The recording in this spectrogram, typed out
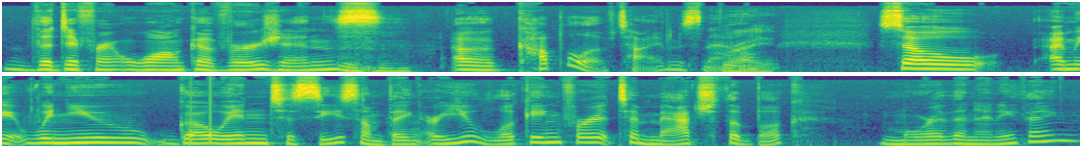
the different Wonka versions a couple of times now. Right. So, I mean, when you go in to see something, are you looking for it to match the book more than anything?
